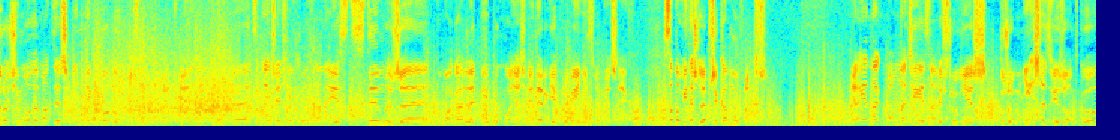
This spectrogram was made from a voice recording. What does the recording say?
Futro zimowe ma też inny kolor niż futro letnie, e, co najczęściej związane jest z tym, że pomaga lepiej pochłaniać energię promieni słonecznych. Stanowi też lepszy kamuflaż. Ja jednak mam nadzieję znaleźć również dużo mniejsze zwierzątko,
